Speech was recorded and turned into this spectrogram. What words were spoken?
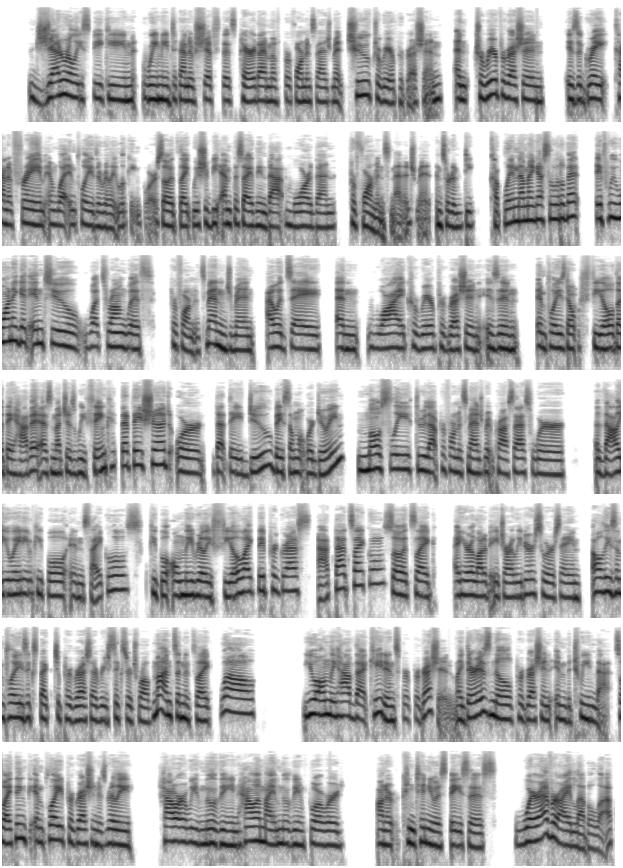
generally speaking, we need to kind of shift this paradigm of performance management to career progression and career progression is a great kind of frame and what employees are really looking for. So it's like we should be emphasizing that more than performance management and sort of decoupling them, I guess, a little bit. If we want to get into what's wrong with performance management, I would say, and why career progression isn't employees don't feel that they have it as much as we think that they should or that they do based on what we're doing. Mostly through that performance management process, we're evaluating people in cycles. People only really feel like they progress at that cycle. So it's like, I hear a lot of HR leaders who are saying all these employees expect to progress every six or 12 months. And it's like, well, you only have that cadence for progression. Like there is no progression in between that. So I think employee progression is really how are we moving? How am I moving forward on a continuous basis? Wherever I level up,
